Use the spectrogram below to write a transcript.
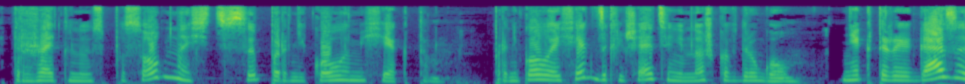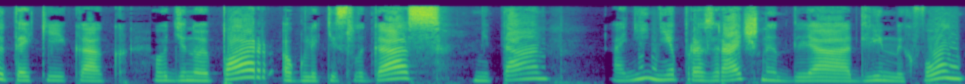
отражательную способность с парниковым эффектом. Парниковый эффект заключается немножко в другом. Некоторые газы, такие как водяной пар, углекислый газ, метан, они непрозрачны для длинных волн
